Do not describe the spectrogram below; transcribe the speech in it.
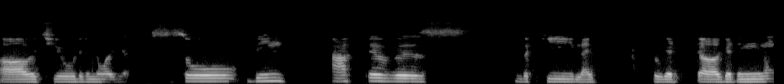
uh, which you didn't know yet so being active is the key like to get uh, getting you know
